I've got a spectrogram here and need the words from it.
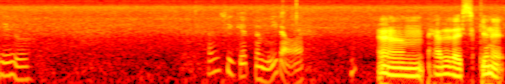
Ew. How did you get the meat off? Um, how did I skin it?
